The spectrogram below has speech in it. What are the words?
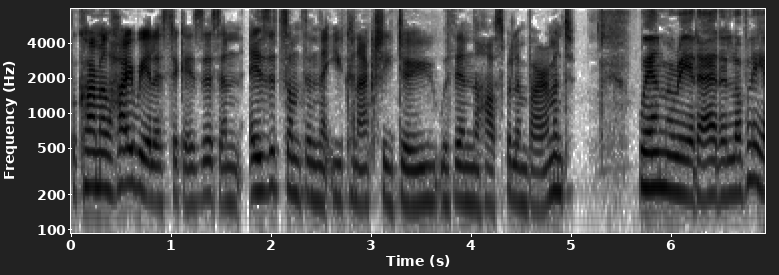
But Carmel, how realistic is this? And is it something that you can actually do within the hospital environment? Well, Maria, I had a lovely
